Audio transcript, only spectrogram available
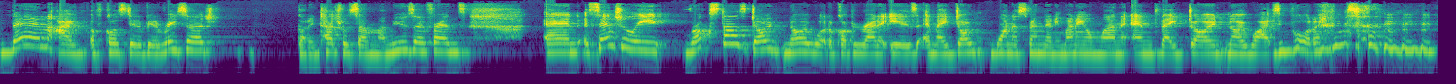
then I, of course, did a bit of research, got in touch with some of my muso friends. And essentially, rock stars don't know what a copywriter is and they don't want to spend any money on one and they don't know why it's important. oh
